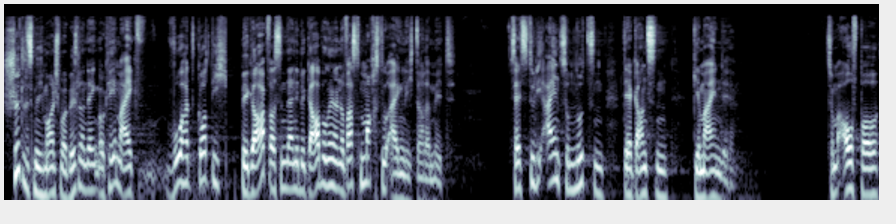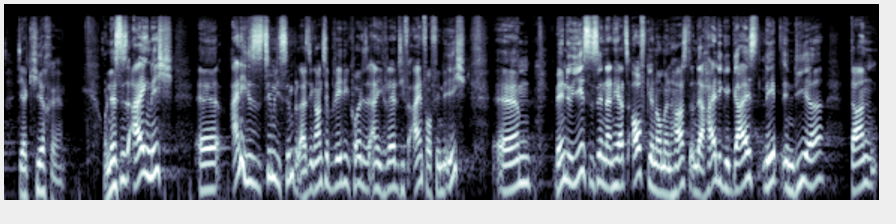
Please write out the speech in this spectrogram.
schüttelt es mich manchmal ein bisschen und denkt, okay, Mike, wo hat Gott dich begabt? Was sind deine Begabungen und was machst du eigentlich da damit? Setzt du die ein zum Nutzen der ganzen Gemeinde, zum Aufbau der Kirche? Und es ist eigentlich äh, eigentlich ist es ziemlich simpel. Also die ganze Predigt heute ist eigentlich relativ einfach, finde ich. Ähm, wenn du Jesus in dein Herz aufgenommen hast und der Heilige Geist lebt in dir, dann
